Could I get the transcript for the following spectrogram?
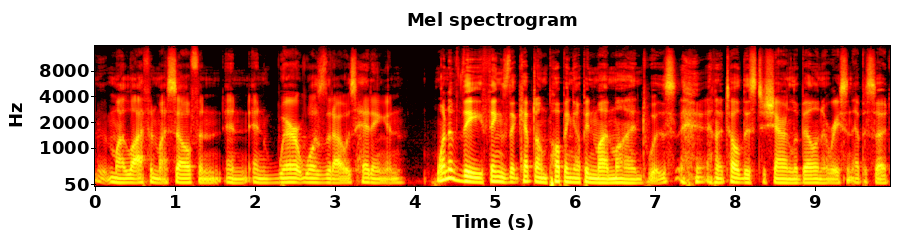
my life and myself, and and and where it was that I was heading. And One of the things that kept on popping up in my mind was, and I told this to Sharon Lebell in a recent episode,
